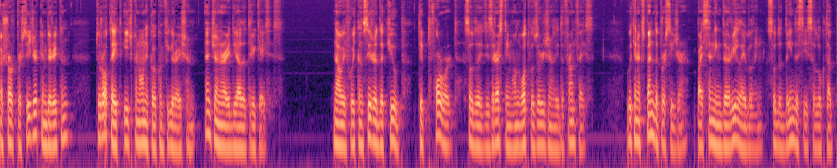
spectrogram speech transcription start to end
A short procedure can be written to rotate each canonical configuration and generate the other three cases. Now if we consider the cube tipped forward so that it is resting on what was originally the front face, we can expand the procedure by sending the relabeling so that the indices are looked up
